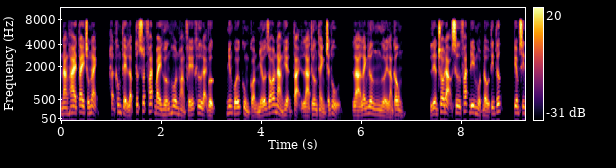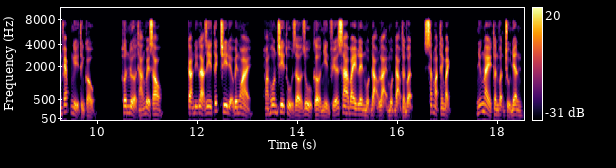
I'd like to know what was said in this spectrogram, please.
Nàng hai tay chống lạnh, hận không thể lập tức xuất phát bay hướng hôn hoàng phế khư đại vực, nhưng cuối cùng còn nhớ rõ nàng hiện tại là thương thành trấn thủ, là lãnh lương người làm công. Liền cho đạo sư phát đi một đầu tin tức, kiêm xin phép nghỉ thỉnh cầu. Hơn nửa tháng về sau, cạn đi lạ di tích chi địa bên ngoài, hoàng hôn chi thủ giờ rủ cờ nhìn phía xa bay lên một đạo lại một đạo thần vận, sắc mặt thanh bạch. Những này thần vận chủ nhân,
